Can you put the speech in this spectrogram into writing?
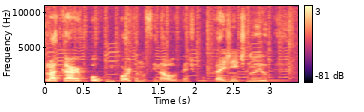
placar pouco importa no final, né? Tipo, pra gente não,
